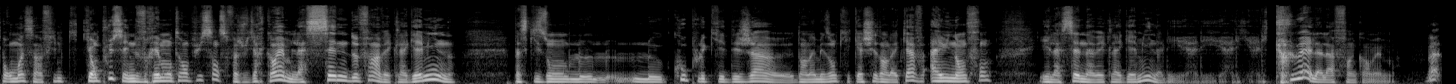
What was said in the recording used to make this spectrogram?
Pour moi c'est un film qui, qui en plus a une vraie montée en puissance, enfin je veux dire quand même la scène de fin avec la gamine parce qu'ils ont le, couple qui est déjà euh, dans la maison, qui est caché dans la cave, a une enfant. Et la scène avec la gamine, elle est, elle est, elle est, cruelle à la fin quand même. Bah,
